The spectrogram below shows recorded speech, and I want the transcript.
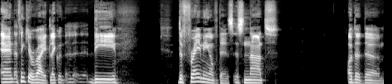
and I think you're right. Like uh, the the framing of this is not or the the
